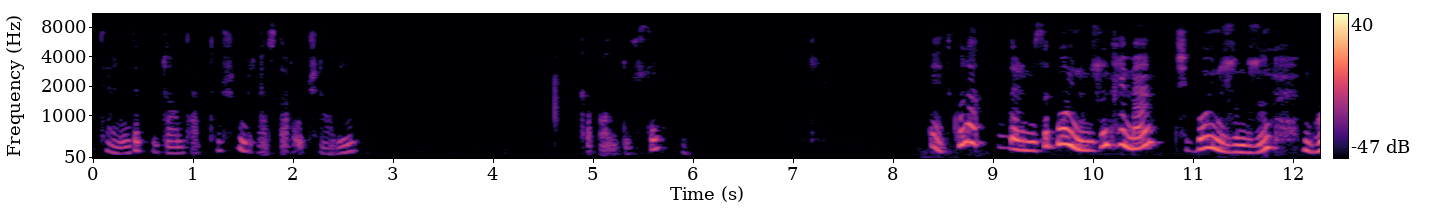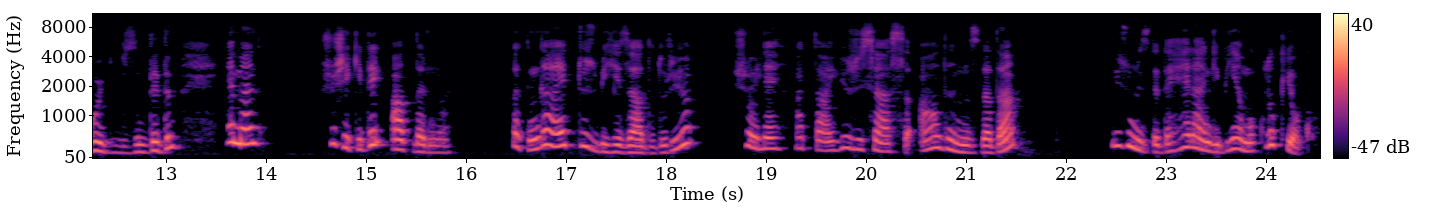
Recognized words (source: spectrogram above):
Bir tane de buradan taktım. Şunu biraz daha uç alayım. Kapalı dursun. Evet kulaklarımızı boynumuzun hemen şey, boynuzumuzun boynumuzun dedim. Hemen şu şekilde altlarına. Bakın gayet düz bir hizada duruyor. Şöyle hatta yüz hizası aldığımızda da yüzümüzde de herhangi bir yamukluk yok.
